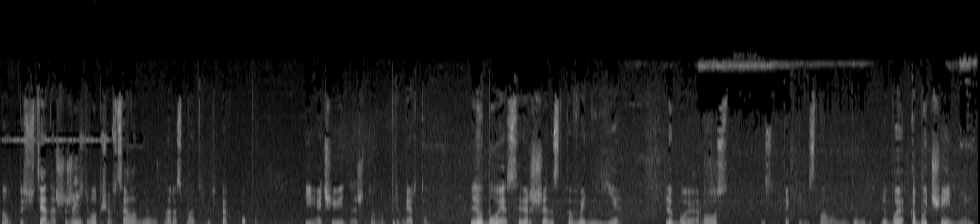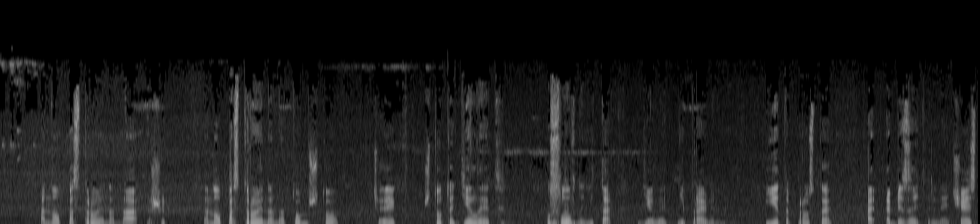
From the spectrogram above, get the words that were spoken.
ну, то есть вся наша жизнь, в общем, в целом ее можно рассматривать как опыт. И очевидно, что, например, там любое совершенствование, любой рост, если такими словами говорить, любое обучение, оно построено на ошибке. Оно построено на том, что человек что-то делает условно не так, делает неправильно. И это просто обязательная часть,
